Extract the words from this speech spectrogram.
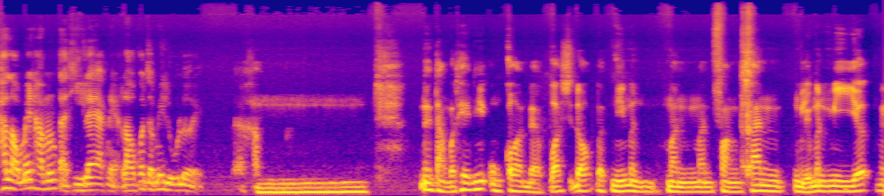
ถ้าเราไม่ทำตั้งแต่ทีแรกเนี่ยเราก็จะไม่รู้เลยนะครับ ในต่างประเทศนี่องค์กรแบบ watchdog แบบนี้มันมันมันฟังก์ชัน หรือมันมีเยอะไหม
